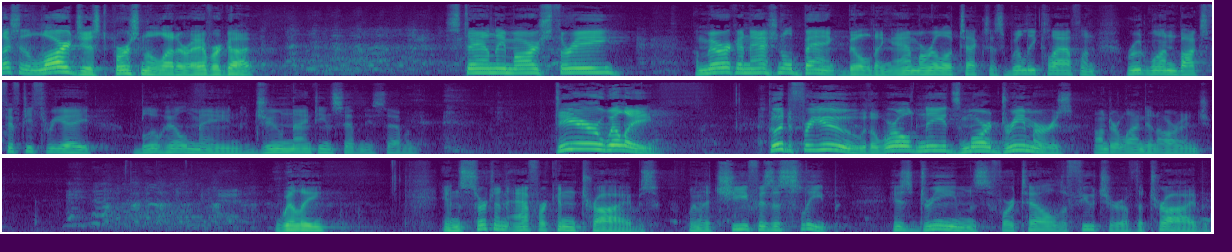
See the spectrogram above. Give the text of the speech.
It's actually the largest personal letter I ever got. Stanley Marsh 3, American National Bank Building, Amarillo, Texas. Willie Claflin, Route 1, Box 53A, Blue Hill, Maine, June 1977. Dear Willie, good for you. The world needs more dreamers, underlined in orange. Willie, in certain African tribes, when the chief is asleep, his dreams foretell the future of the tribe.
